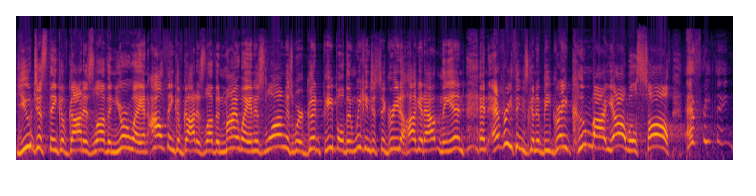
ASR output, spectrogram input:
you just think of God as love in your way, and I'll think of God as love in my way. And as long as we're good people, then we can just agree to hug it out in the end, and everything's going to be great. Kumbaya will solve everything.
